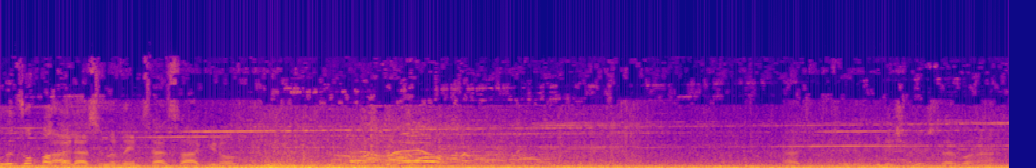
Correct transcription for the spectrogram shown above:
bu hız çok fazla. Hala sınırdayım. Sen sakin ol. Hadi güzelim güneşi göster bana.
